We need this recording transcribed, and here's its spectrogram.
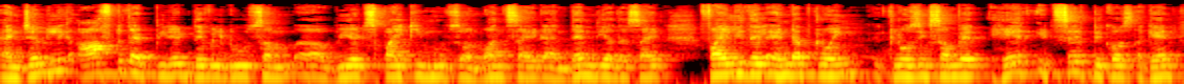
and generally after that period they will do some uh, weird spiky moves on one side and then the other side. Finally they'll end up closing closing somewhere here itself because again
